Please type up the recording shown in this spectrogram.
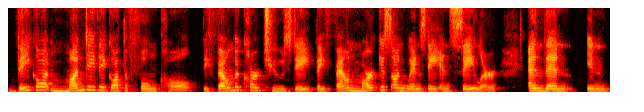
they got Monday they got the phone call. They found the car Tuesday. They found Marcus on Wednesday and Sailor. And then in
